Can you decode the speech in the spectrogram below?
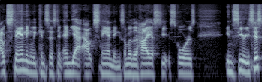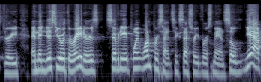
outstandingly consistent. And yeah, outstanding. Some of the highest scores in series history. And then this year with the Raiders, 78.1% success rate versus man. So yeah,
